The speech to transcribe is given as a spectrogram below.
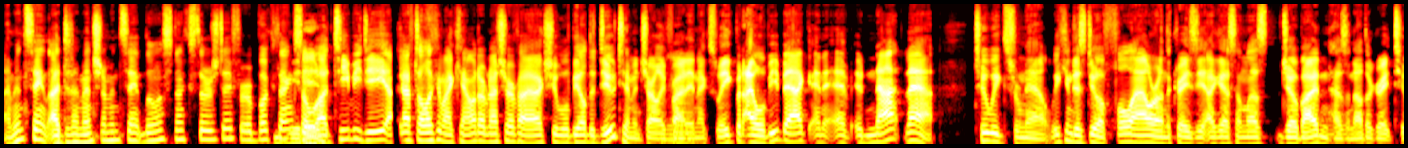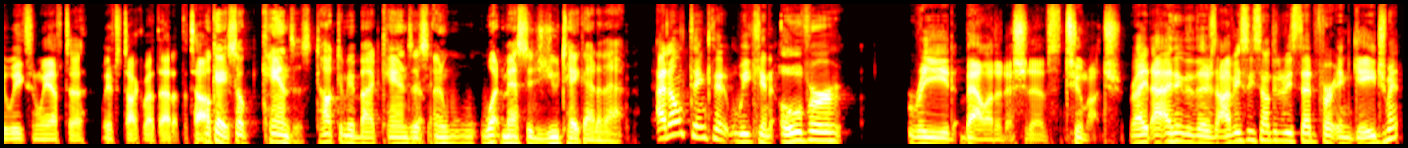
I'm in St. I did I mention I'm in St. Louis next Thursday for a book thing. You so uh, TBD. I have to look at my calendar. I'm not sure if I actually will be able to do Tim and Charlie yeah. Friday next week, but I will be back. And if, if not that, two weeks from now, we can just do a full hour on the crazy. I guess unless Joe Biden has another great two weeks, and we have to we have to talk about that at the top. Okay, so Kansas. Talk to me about Kansas yep. and what message you take out of that. I don't think that we can over read ballot initiatives too much, right? I think that there's obviously something to be said for engagement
